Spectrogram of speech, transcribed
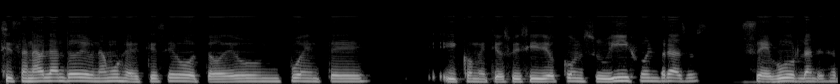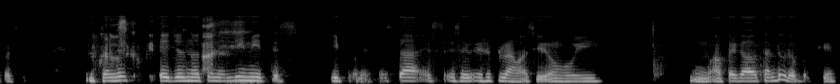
Si están hablando de una mujer que se botó de un puente y cometió suicidio con su hijo en brazos, se burlan de esa persona. Entonces, ellos no tienen límites y por eso está, ese, ese programa ha sido muy, mm, ha pegado tan duro, porque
